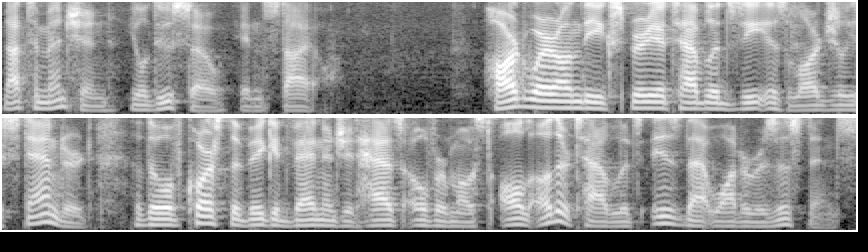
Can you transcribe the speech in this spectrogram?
Not to mention, you'll do so in style. Hardware on the Xperia Tablet Z is largely standard, though of course the big advantage it has over most all other tablets is that water resistance.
